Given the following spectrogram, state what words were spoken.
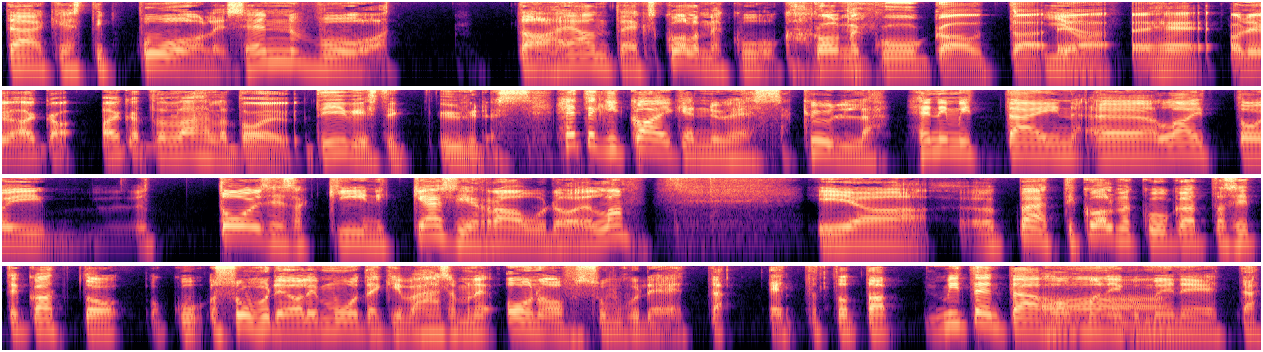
tämä kesti puolisen vuotta. Tai anteeksi, kolme kuukautta. Kolme kuukautta Joo. ja he oli aika, aika lähellä toi, tiiviisti yhdessä. He teki kaiken yhdessä, kyllä. He nimittäin äh, laittoi toisensa kiinni käsiraudoilla. Ja päätti kolme kuukautta sitten katsoa, kun suhde oli muutenkin vähän semmoinen on-off-suhde, että, että tota, miten tämä homma niin menee. Että,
